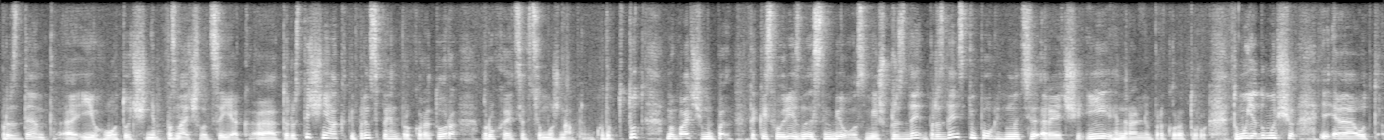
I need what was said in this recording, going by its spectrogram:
президент е, і його оточення позначили це як е, терористичні акти. В принципі, генпрокуратура рухається в цьому ж напрямку. Тобто, тут ми бачимо такий своєрізний симбіоз між президентським поглядом на ці речі і генеральною прокуратурою. Тому я думаю, що е, от.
